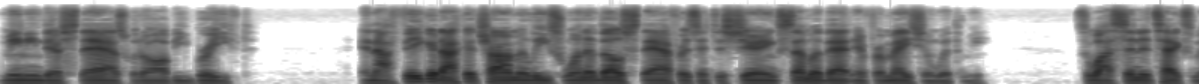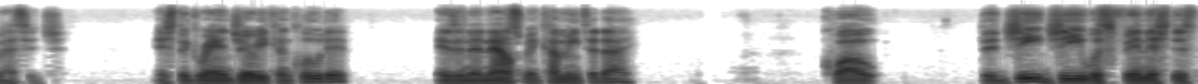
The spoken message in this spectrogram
meaning their staffs would all be briefed. And I figured I could charm at least one of those staffers into sharing some of that information with me. So I sent a text message. Is the grand jury concluded? Is an announcement coming today? Quote, the GG was finished. This,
